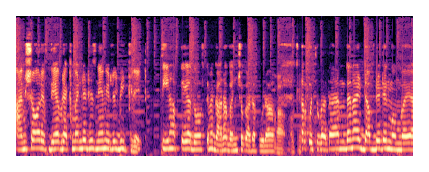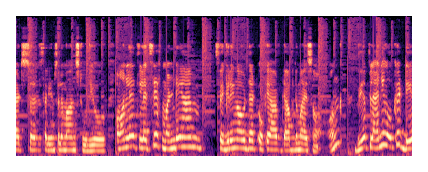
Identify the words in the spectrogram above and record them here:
I'm sure if they have recommended his name, it will be great. तीन हफ़्ते या दो हफ़्ते में गाना बन चुका था पूरा। सब हो चुका था। And then I dubbed it in Mumbai at Salim Sulaiman studio on like let's say Monday I am figuring out that okay I have dubbed my song we are planning okay day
